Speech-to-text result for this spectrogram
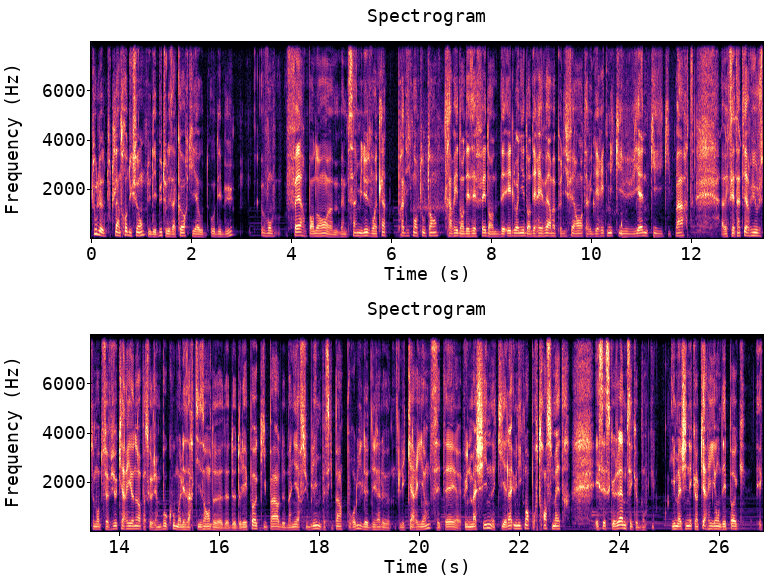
tout le, toute l'introduction du début, tous les accords qu'il y a au début, vont faire pendant euh, même 5 minutes, vont être là pratiquement tout le temps, travailler dans des effets, dans des, éloignés dans des réverbes un peu différentes, avec des rythmiques qui viennent, qui, qui partent. Avec cette interview justement de ce vieux carillonneur, parce que j'aime beaucoup moi les artisans de, de, l'époque qui parlent de manière sublime, parce qu'ils parlent pour lui déjà le, les carillons, c'était une machine qui est là uniquement pour transmettre. Et c'est ce que j'aime, c'est que bon, imaginez qu'un carillon d'époque et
